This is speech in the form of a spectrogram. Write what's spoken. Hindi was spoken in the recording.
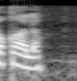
फकाल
